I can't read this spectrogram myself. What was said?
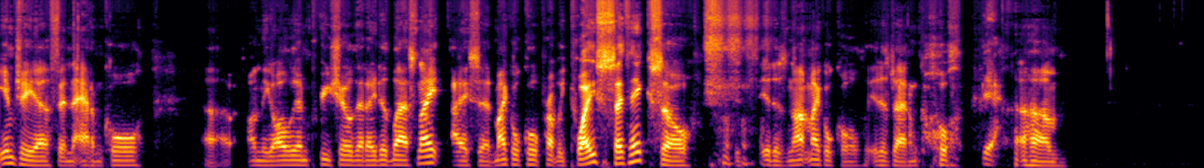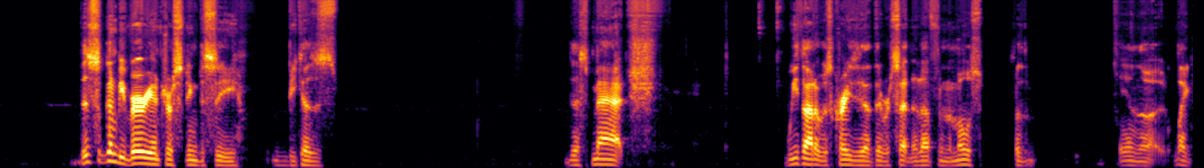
MJF and Adam Cole. Uh, on the All In pre-show that I did last night, I said Michael Cole probably twice. I think so. it, it is not Michael Cole. It is Adam Cole. Yeah. Um, this is going to be very interesting to see because this match, we thought it was crazy that they were setting it up from the most for the in the like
